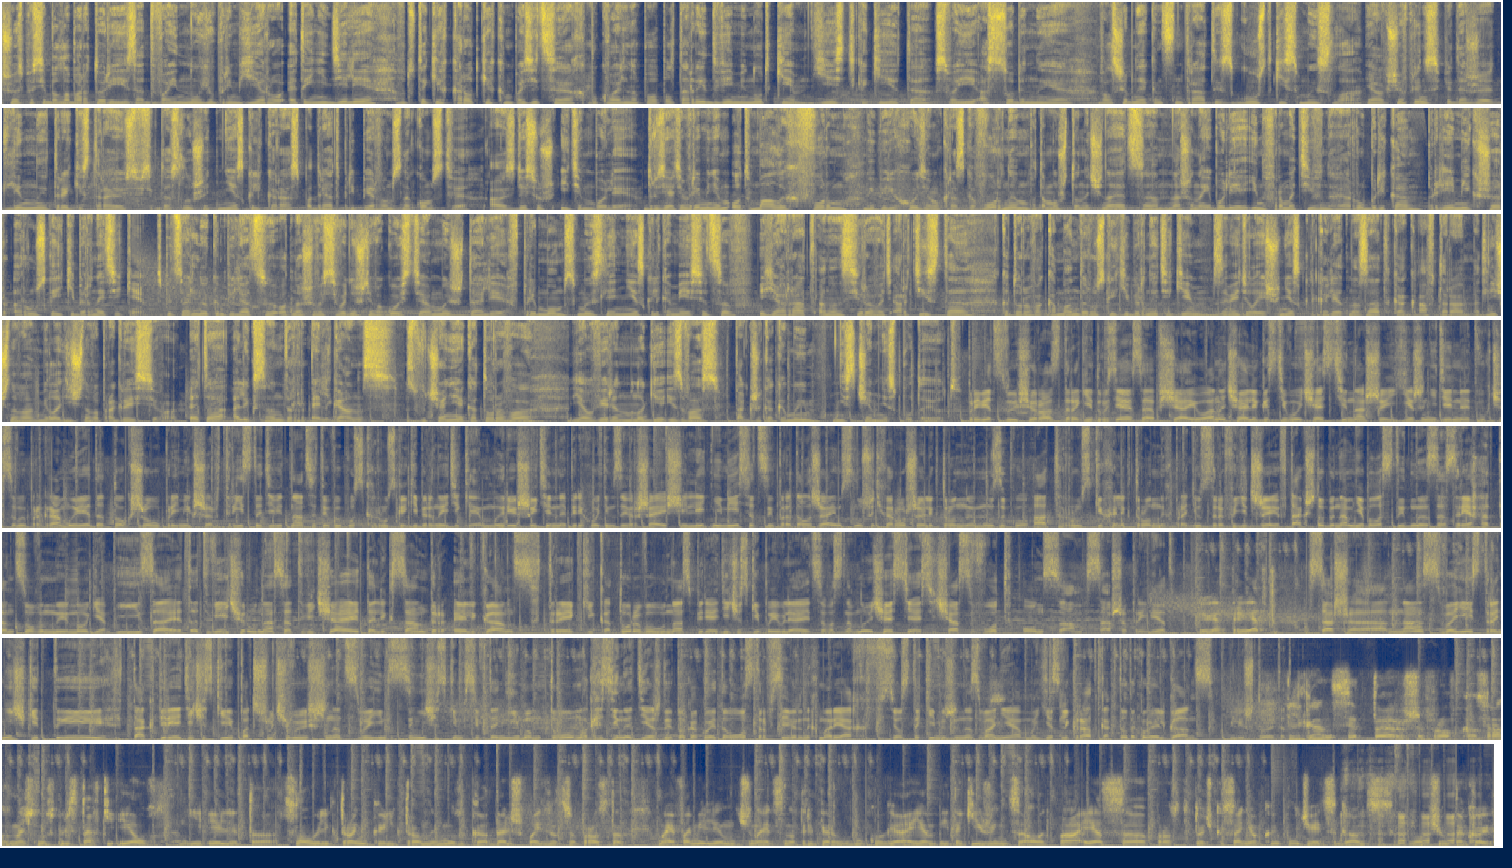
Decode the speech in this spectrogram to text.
Большое спасибо лаборатории за двойную премьеру этой недели. Вот в таких коротких композициях, буквально по полторы-две минутки, есть какие-то свои особенные волшебные концентраты, сгустки смысла. Я вообще, в принципе, даже длинные треки стараюсь всегда слушать несколько раз подряд при первом знакомстве, а здесь уж и тем более. Друзья, тем временем от малых форм мы переходим к разговорным, потому что начинается наша наиболее информативная рубрика «Премикшер русской кибернетики». Специальную компиляцию от нашего сегодняшнего гостя мы ждали в прямом смысле несколько месяцев. Я рад анонсировать артиста, которого команда русской кибернетики заметила еще несколько лет назад как автора отличного мелодичного прогрессива. Это Александр Эльганс, звучание которого, я уверен, многие из вас, так же как и мы, ни с чем не спутают. Приветствую еще раз, дорогие друзья. Сообщаю о начале гостевой части нашей еженедельной двухчасовой программы. И Это ток-шоу «Премикшер» 319 выпуск русской кибернетики. Мы решительно переходим в завершающий летний месяц и продолжаем слушать хорошую электронную музыку от русских электронных продюсеров и диджеев, так, чтобы нам не было стыдно за зря оттанцованные ноги. И за этот вечер у нас отвечает Александр Эльганс, треки которого у нас периодически появляется в основной части, а сейчас вот он сам. Саша, привет. Привет, привет. Саша, на своей страничке ты так периодически подшучиваешь над своим сценическим псевдонимом. То магазин одежды, то какой-то остров в северных морях. Все с такими же названием. Если кратко, кто такой Эльганс? Или что это? Эльганс — это расшифровка, сразу начну с приставки L. И L — это слово электроника, электронная музыка. Дальше пойдет все просто. Моя фамилия начинается на три первых буквы Г, А, Н и такие же инициалы. А, С а, просто точка Санек и получается Ганс. В общем, такой,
